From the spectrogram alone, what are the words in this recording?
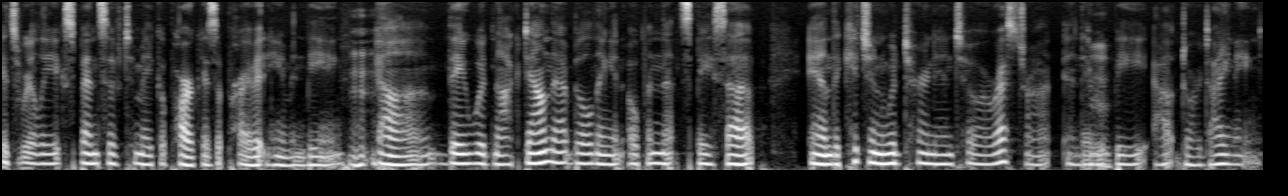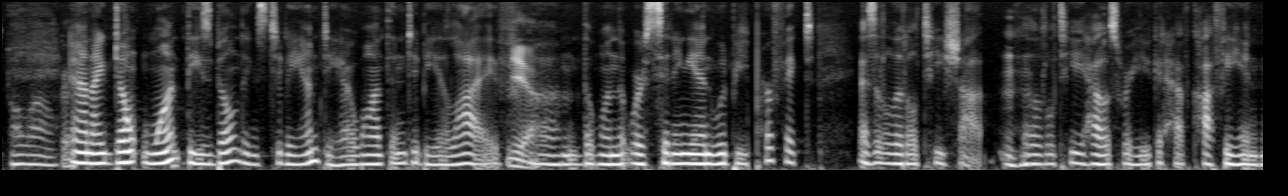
it's really expensive to make a park as a private human being, uh, they would knock down that building and open that space up. And the kitchen would turn into a restaurant, and there would be outdoor dining. Oh, wow, okay. And I don't want these buildings to be empty. I want them to be alive. Yeah. Um, the one that we're sitting in would be perfect as a little tea shop, Mm-hmm. a little tea house where you could have coffee and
